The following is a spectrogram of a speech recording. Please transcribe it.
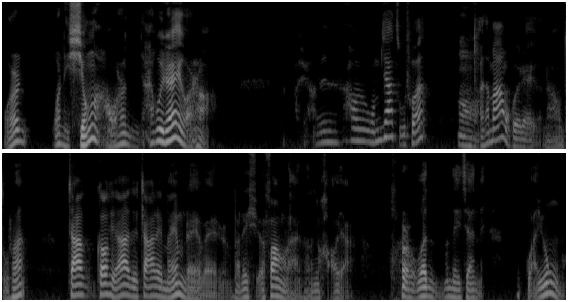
我说我说你行啊，我说你还会这个是吧？我说我们家祖传，哦啊，他妈妈会这个，你知道吗？祖传扎高血压就扎这眉毛这个位置，把这血放出来，可能就好一点儿。我说我问问那监理管用吗？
